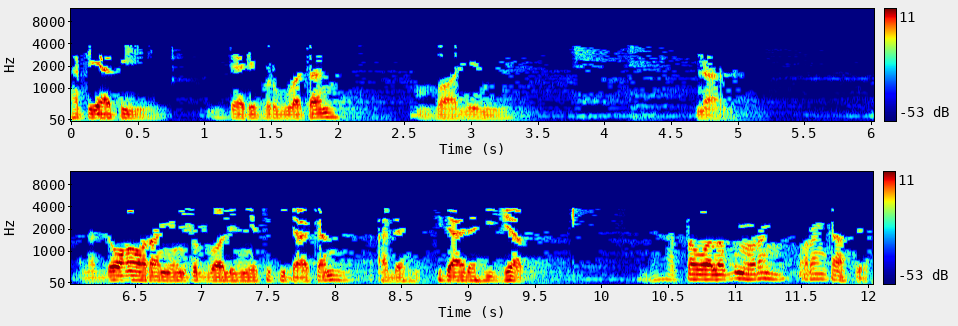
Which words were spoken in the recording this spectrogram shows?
hati-hati dari perbuatan zalim. Nah, karena doa orang yang terzalimnya itu tidak akan ada tidak ada hijab Ya, atau walaupun orang orang kafir.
